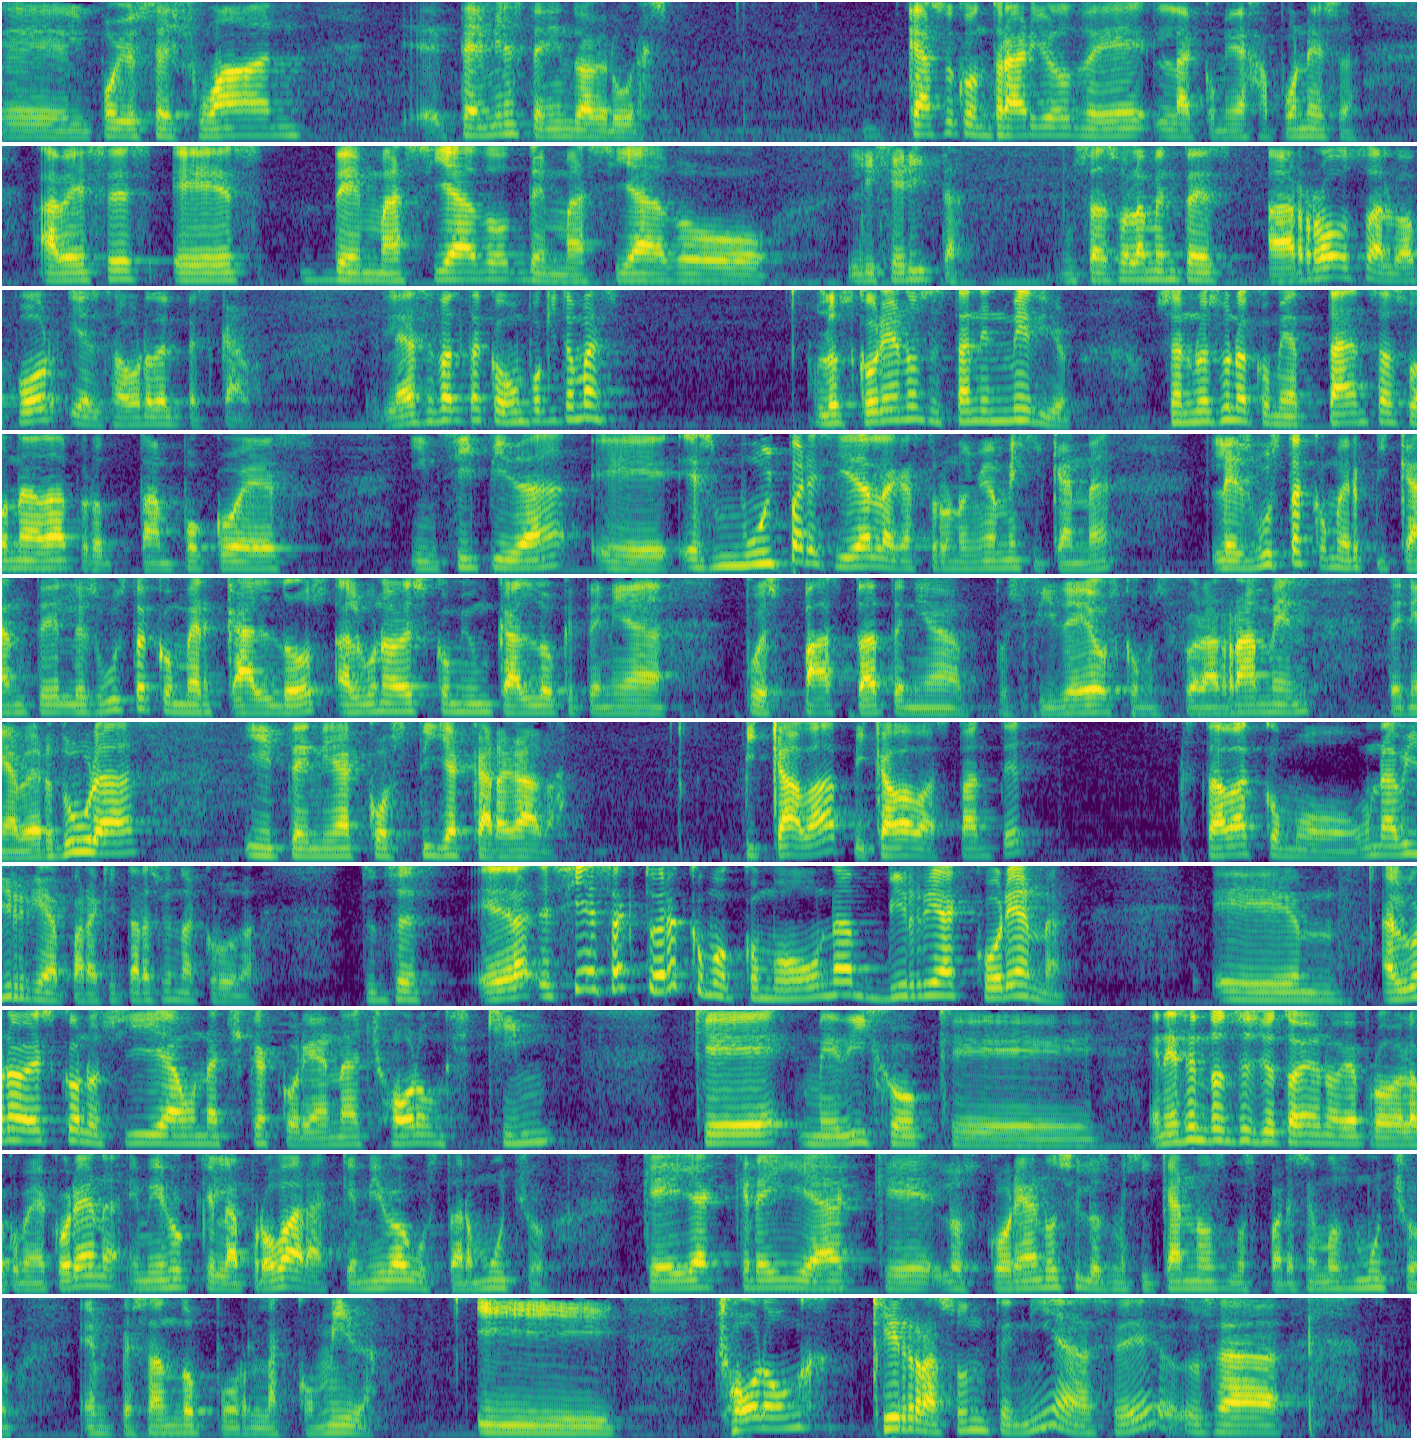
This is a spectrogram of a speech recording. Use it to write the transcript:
el pollo Szechuan, eh, terminas teniendo agruras. Caso contrario de la comida japonesa. A veces es demasiado, demasiado ligerita. O sea, solamente es arroz al vapor y el sabor del pescado. Le hace falta como un poquito más. Los coreanos están en medio. O sea, no es una comida tan sazonada, pero tampoco es insípida. Eh, es muy parecida a la gastronomía mexicana les gusta comer picante, les gusta comer caldos. Alguna vez comí un caldo que tenía pues pasta, tenía pues fideos como si fuera ramen, tenía verduras y tenía costilla cargada. Picaba, picaba bastante. Estaba como una birria para quitarse una cruda. Entonces, era, sí, exacto, era como, como una birria coreana. Em, alguna vez conocí a una chica coreana, Chorong Kim, que me dijo que en ese entonces yo todavía no había probado la comida coreana y me dijo que la probara, que me iba a gustar mucho, que ella creía que los coreanos y los mexicanos nos parecemos mucho, empezando por la comida. Y Chorong, ¿qué razón tenías, eh? O sea,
